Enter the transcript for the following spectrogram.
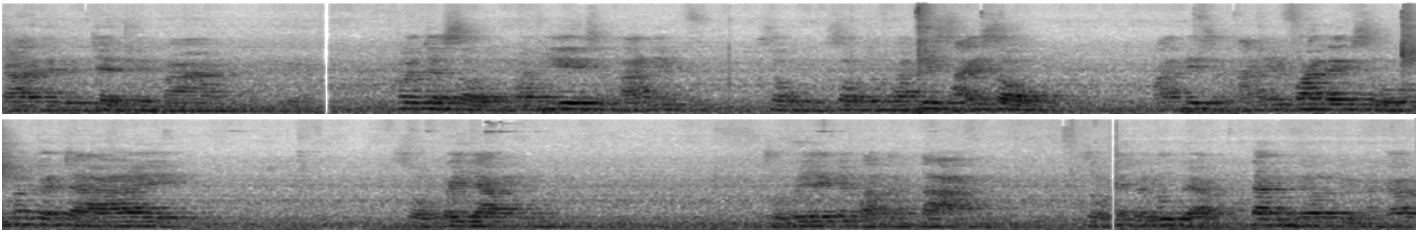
ก๊าซไฮโดรเจนขึ้นมา ก็จะส่งมาที่สถานีส่งส่งมาที่สายส่งมาที่สถานีฟ้าแรงสูงแล้วกระจาย ส่งไปยังส่งไปยังจังหวัดต่างๆ ส่งให้เป็นรูปแบบดั้งเดิมอยู่นะครับ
